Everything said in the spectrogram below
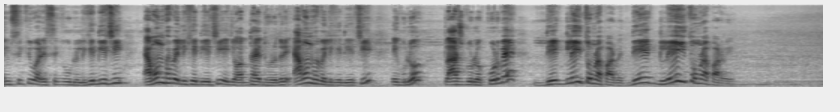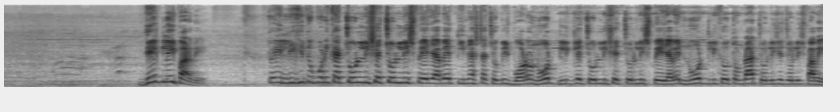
এমসিকিউ আর এসিকিউগুলো লিখে দিয়েছি, এমনভাবে লিখে দিয়েছি, এই যে অধ্যায় ধরে ধরে এমনভাবে লিখে দিয়েছি, এগুলো ক্লাসগুলো করবে, দেখলেই তোমরা পারবে, দেখলেই তোমরা পারবে। দেখলেই পারবে। তো এই লিখিত পরীক্ষায় চল্লিশে চল্লিশ পেয়ে যাবে তিন আসটা চব্বিশ, বড় নোট লিখলে চল্লিশে চল্লিশ পেয়ে যাবে, নোট লিখেও তোমরা চল্লিশে চল্লিশ পাবে,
